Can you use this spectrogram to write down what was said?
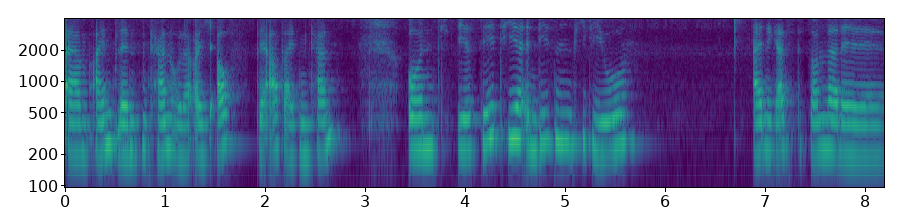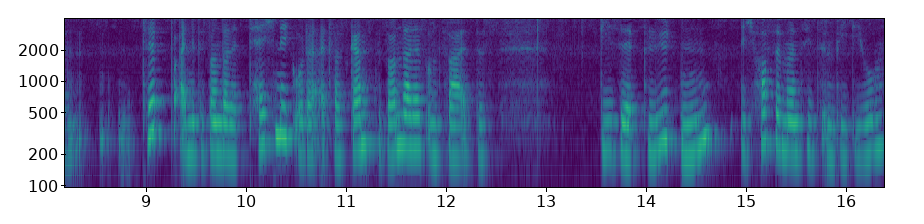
ähm, einblenden kann oder euch aufbearbeiten kann. Und ihr seht hier in diesem Video eine ganz besondere Tipp, eine besondere Technik oder etwas ganz Besonderes. Und zwar ist es diese Blüten. Ich hoffe, man sieht es im Video.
